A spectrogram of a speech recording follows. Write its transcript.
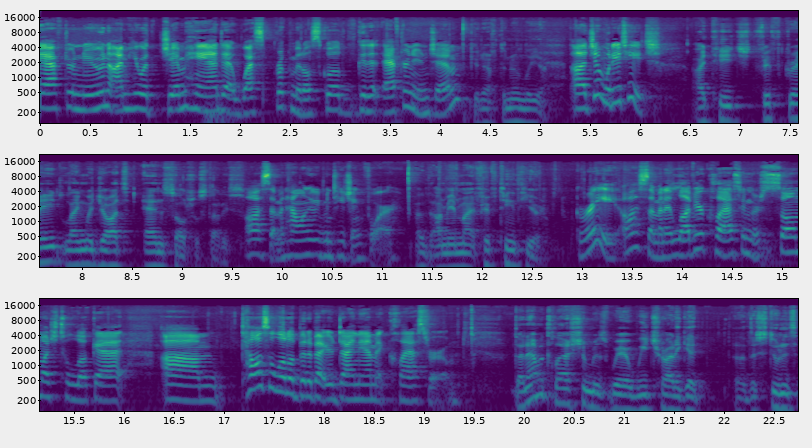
afternoon. I'm here with Jim Hand at Westbrook Middle School. Good afternoon, Jim. Good afternoon, Leah. Uh, Jim, what do you teach? I teach fifth grade language arts and social studies. Awesome. And how long have you been teaching for? I'm in my 15th year. Great. Awesome. And I love your classroom. There's so much to look at. Um, tell us a little bit about your dynamic classroom. Dynamic classroom is where we try to get uh, the students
